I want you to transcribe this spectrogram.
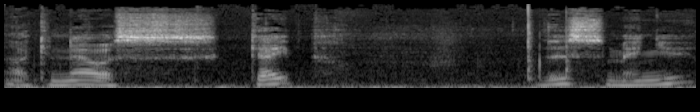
I can now escape this menu.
